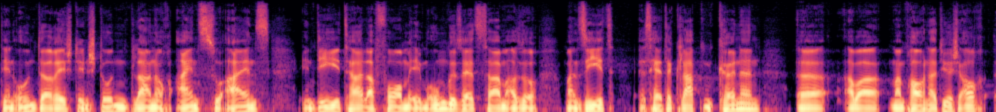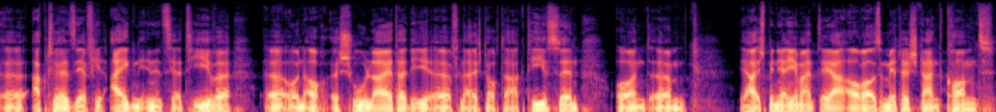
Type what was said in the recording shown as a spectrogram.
den Unterricht, den Stundenplan auch eins zu eins in digitaler Form eben umgesetzt haben. Also man sieht, es hätte klappen können, äh, aber man braucht natürlich auch äh, aktuell sehr viel Eigeninitiative und auch Schulleiter, die vielleicht auch da aktiv sind. Und ähm, ja, ich bin ja jemand, der auch aus dem Mittelstand kommt.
